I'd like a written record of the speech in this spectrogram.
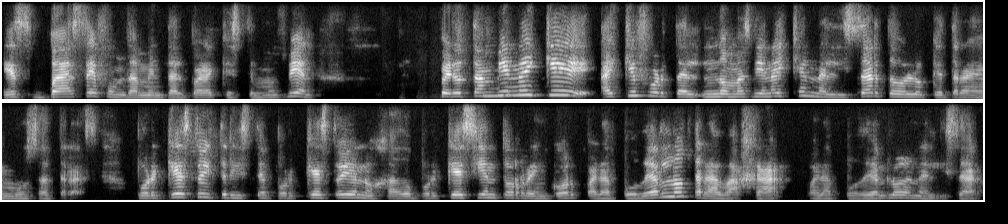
es base fundamental para que estemos bien. Pero también hay que, hay que fortalecer, no, más bien hay que analizar todo lo que traemos atrás. ¿Por qué estoy triste? ¿Por qué estoy enojado? ¿Por qué siento rencor? Para poderlo trabajar, para poderlo analizar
